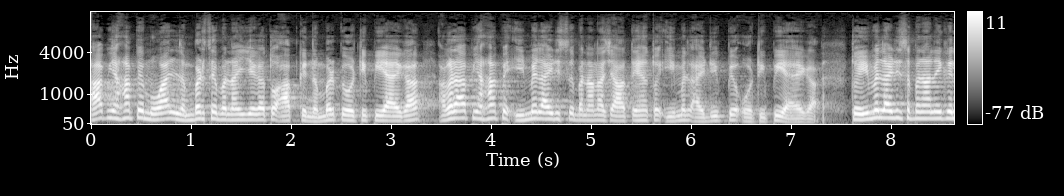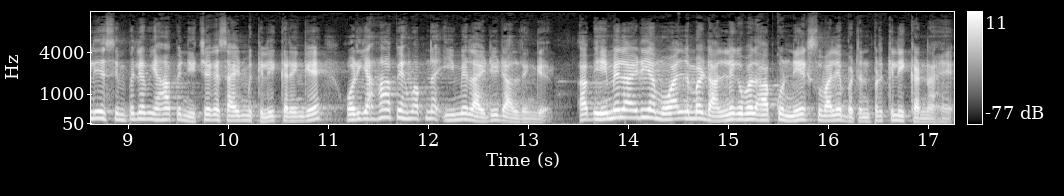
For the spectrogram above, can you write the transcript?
आप यहाँ पे मोबाइल नंबर से बनाइएगा तो आपके नंबर पे ओटीपी आएगा। अगर आप यहाँ पे ईमेल आईडी से बनाना चाहते हैं तो ईमेल आईडी पे ओटीपी आएगा। तो ईमेल आईडी से बनाने के लिए सिंपली हम यहाँ पे नीचे के साइड में क्लिक करेंगे और यहाँ पे हम अपना ईमेल आईडी डाल देंगे। अब ईमेल आईडी या मोबाइल नंबर डालने के बाद आपको नेक्स्ट वाले बटन पर क्लिक करना है।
